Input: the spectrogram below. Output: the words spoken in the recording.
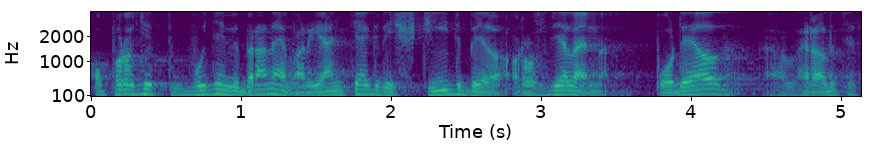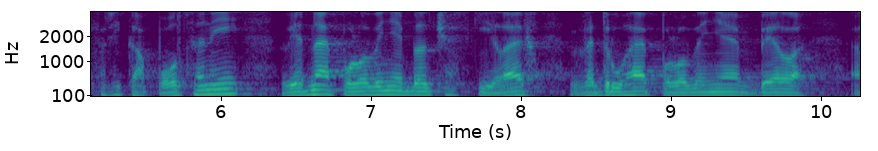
oproti původně vybrané variantě, kdy štít byl rozdělen podél, v heraldice se říká polcený, v jedné polovině byl český lev, ve druhé polovině byl eh,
